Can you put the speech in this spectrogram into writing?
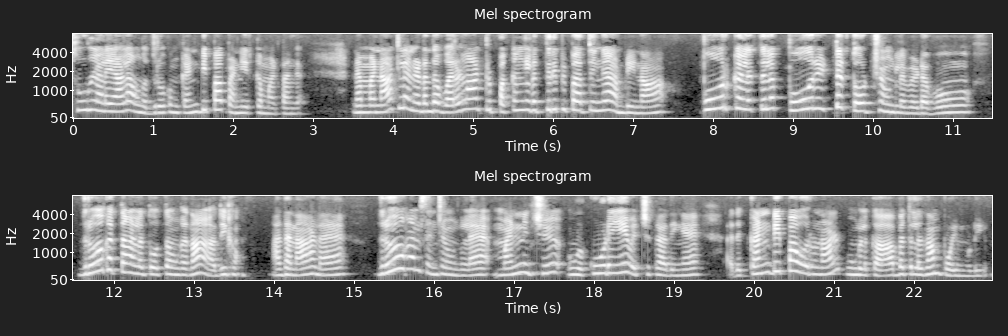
சூழ்நிலையால் அவங்க துரோகம் கண்டிப்பாக பண்ணியிருக்க மாட்டாங்க. நம்ம நாட்டில் நடந்த வரலாற்று பக்கங்களை திருப்பி பார்த்தீங்க அப்படின்னா போர்க்களத்தில் போரிட்டு தோற்றவங்களை விடவும் துரோகத்தால் தோத்தவங்க தான் அதிகம். அதனால் துரோகம் செஞ்சவங்கள மன்னிச்சு உங்க கூடயே வச்சுக்காதீங்க. அது கண்டிப்பா ஒரு நாள் உங்களுக்கு ஆபத்துல தான் போய் முடியும்.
